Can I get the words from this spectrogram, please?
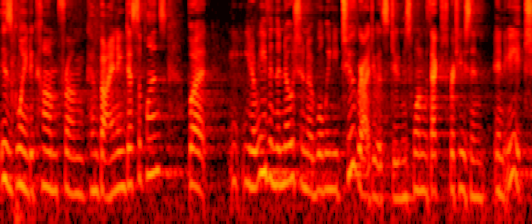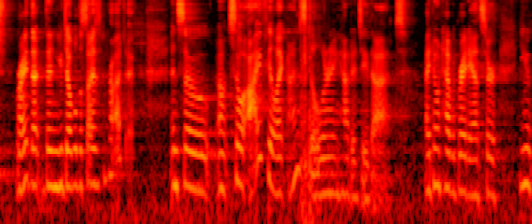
is going to come from combining disciplines. But you know, even the notion of well, we need two graduate students, one with expertise in, in each, right? That then you double the size of the project. And so, uh, so I feel like I'm still learning how to do that. I don't have a great answer. You,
